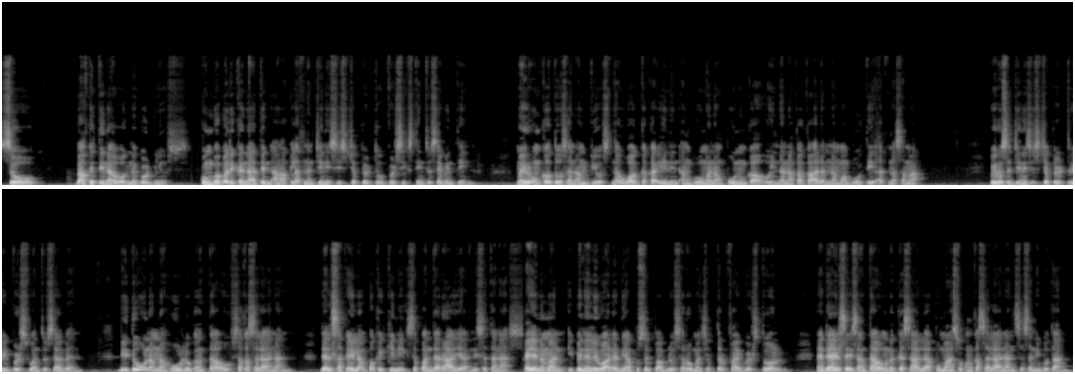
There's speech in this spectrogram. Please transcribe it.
So, bakit tinawag na good news? Kung babalikan natin ang aklat ng Genesis chapter 2 verse 16 to 17, mayroong kautosan ang Diyos na huwag kakainin ang bunga ng punong kahoy na nakakaalam ng mabuti at masama. Pero sa Genesis chapter 3 verse 1 to 7, dito unang nahulog ang tao sa kasalanan dahil sa kailang pakikinig sa pandaraya ni Satanas. Kaya naman, ipinaliwanag ni Apostol Pablo sa Romans chapter 5 verse 12 na dahil sa isang taong nagkasala, pumasok ang kasalanan sa sanlibutan.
